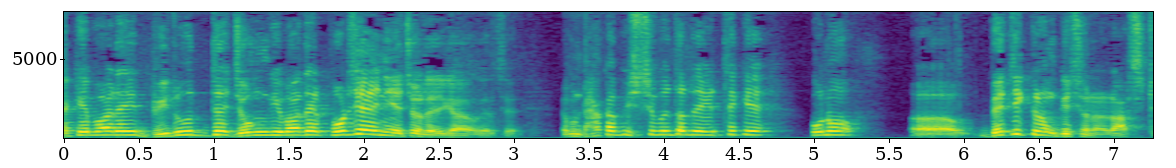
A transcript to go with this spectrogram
একেবারে বিরুদ্ধে জঙ্গিবাদের পর্যায়ে নিয়ে চলে যাওয়া গেছে। এবং ঢাকা বিশ্ববিদ্যালয় এর থেকে কোনো ব্যতিক্রম কিছু না। রাষ্ট্রের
